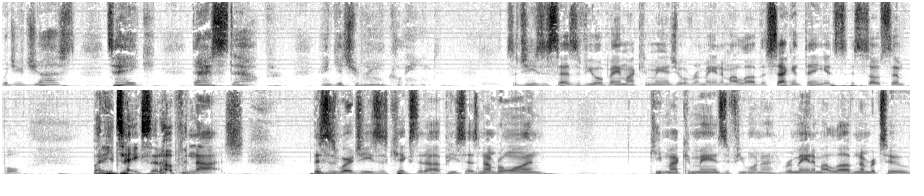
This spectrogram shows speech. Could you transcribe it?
Would you just take that step and get your room cleaned? So Jesus says, if you obey my commands, you'll remain in my love. The second thing is, is so simple, but he takes it up a notch. This is where Jesus kicks it up. He says, number one, keep my commands if you want to remain in my love. Number two,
